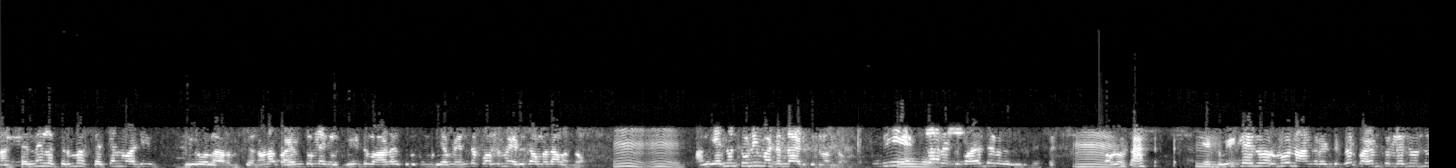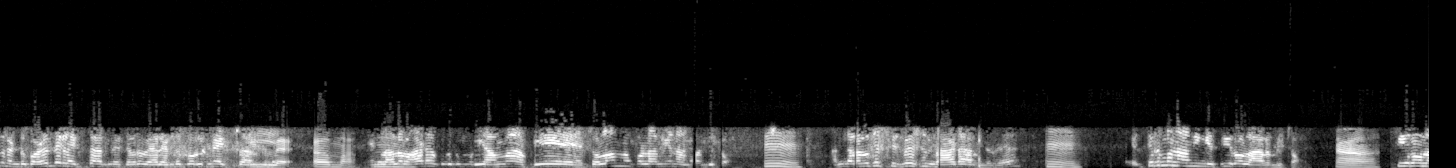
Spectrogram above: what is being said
நான் சென்னையில திரும்ப செகண்ட் வாட்டி ஜீரோல ஆரம்பிச்சேன். ஏன்னா கோயம்புத்தூர்ல எங்களுக்கு வீட்டு வாடகை கொடுக்க முடியாம எந்த பொருளுமே எடுக்காம தான் வந்தோம். அங்க என்ன துணி மட்டும் தான் எடுத்துட்டு வந்தோம். துணி எக்ஸ்ட்ரா ரெண்டு குழந்தைகள் இருந்தது. அவ்வளவுதான். எங்க வீட்ல இருந்து வரும்போது நாங்க ரெண்டு பேர் கோயம்புத்தூர்ல இருந்து வந்து ரெண்டு குழந்தைகள் எக்ஸ்ட்ரா இருந்தே தவிர வேற எந்த பொருளுமே எக்ஸ்ட்ரா இல்ல. ஆமா. எங்களால வாடகை கொடுக்க முடியாம அப்படியே சொல்லாம கொள்ளாமே நாங்க வந்துட்டோம். அந்த அளவுக்கு சுச்சுவேஷன் பேடா இருந்தது. திரும்ப நாங்க இங்க ஜீரோல ஆரம்பிச்சோம். ஜீரோல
